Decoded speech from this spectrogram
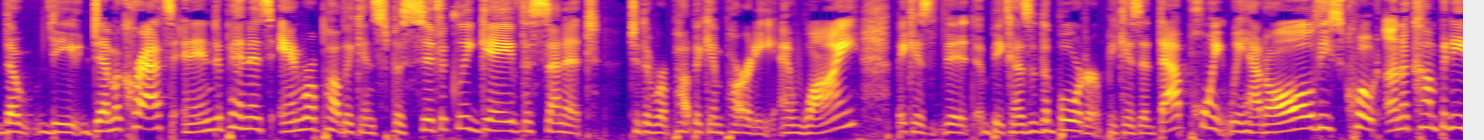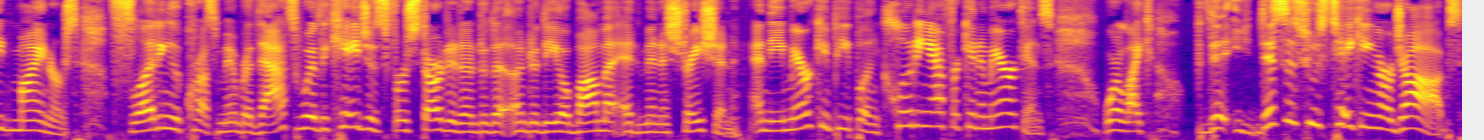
the, the Democrats and independents and Republicans specifically gave the Senate to the Republican Party. And why? Because the, because of the border. Because at that point we had all these quote unaccompanied minors flooding across. Remember, that's where the cages first started under the under the Obama administration. And the American people, including African Americans, were like, "This is who's taking our jobs.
